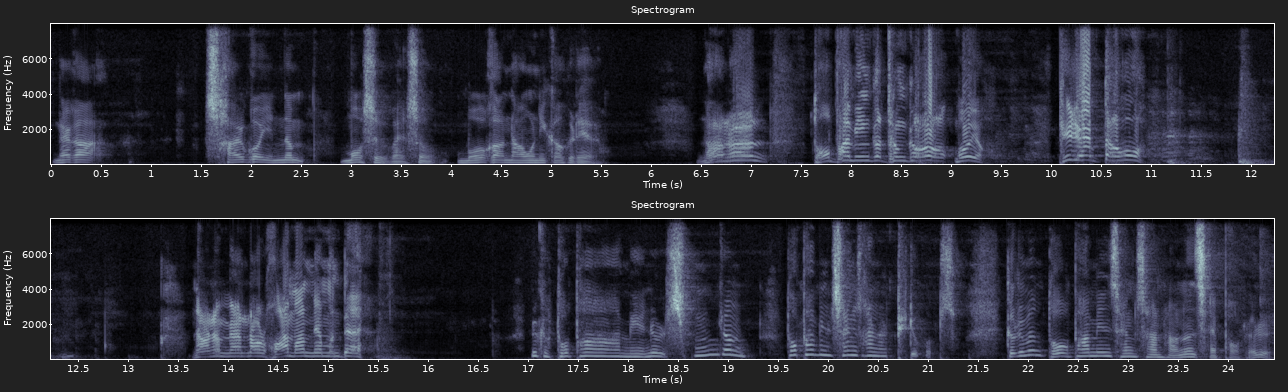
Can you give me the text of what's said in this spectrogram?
내가 살고 있는 모습에서 뭐가 나오니까 그래요. 나는 도파민 같은 거 뭐요? 필요 없다고. 나는 맨날 화만 내면 돼. 그러니까 도파민을 생존, 도파민 생산할 필요가 없어. 그러면 도파민 생산하는 세포를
